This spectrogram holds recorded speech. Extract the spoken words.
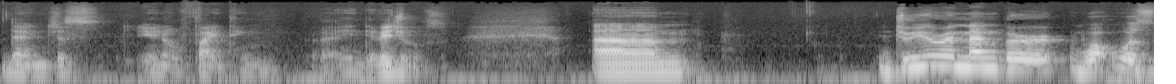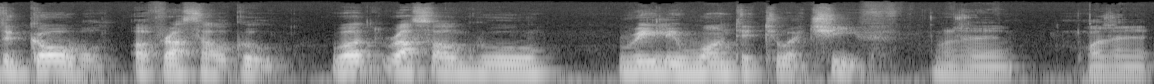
than just you know fighting uh, individuals. Um, do you remember what was the goal of Ra's al Ghul? What Ra's al Ghul really wanted to achieve? Was it was it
